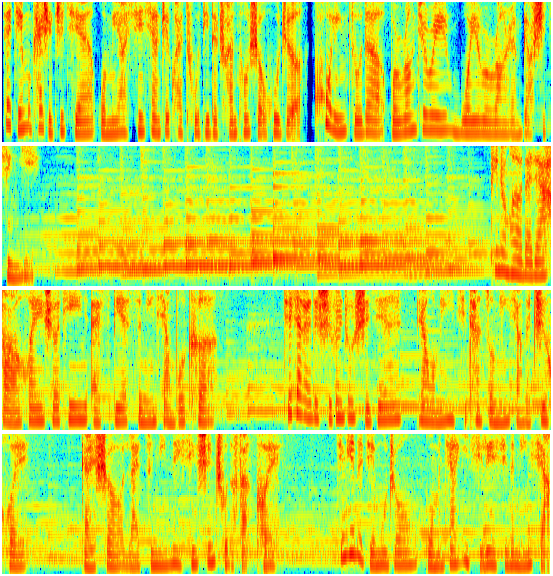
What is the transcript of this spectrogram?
在节目开始之前，我们要先向这块土地的传统守护者库林族的 Wurundjeri Woiwurrung 人表示敬意。听众朋友，大家好，欢迎收听 SBS 冥想播客。接下来的十分钟时间，让我们一起探索冥想的智慧，感受来自您内心深处的反馈。今天的节目中，我们将一起练习的冥想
